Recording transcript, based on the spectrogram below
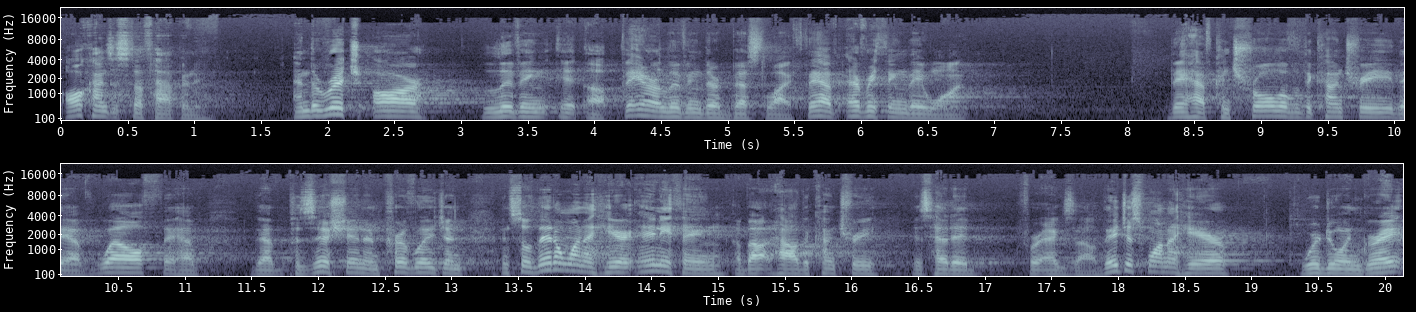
all kinds of stuff happening. And the rich are living it up. They are living their best life. They have everything they want. They have control over the country, they have wealth, they have, they have position and privilege, and, and so they don't want to hear anything about how the country is headed for exile. They just want to hear, we're doing great,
